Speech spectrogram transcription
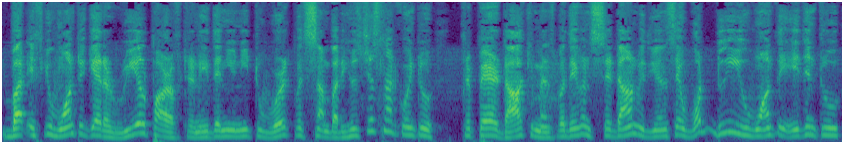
But if you want to get a real power of attorney, then you need to work with somebody who's just not going to prepare documents, but they're going to sit down with you and say, what do you want the agent to,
